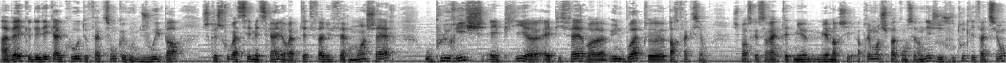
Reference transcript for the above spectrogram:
avec des décalcos de factions que vous ne jouez pas, ce que je trouve assez mesquin. Il aurait peut-être fallu faire moins cher ou plus riche et puis, euh, faire euh, une boîte euh, par faction. Je pense que ça aurait peut-être mieux, mieux marché. Après moi je ne suis pas concerné, je joue toutes les factions,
